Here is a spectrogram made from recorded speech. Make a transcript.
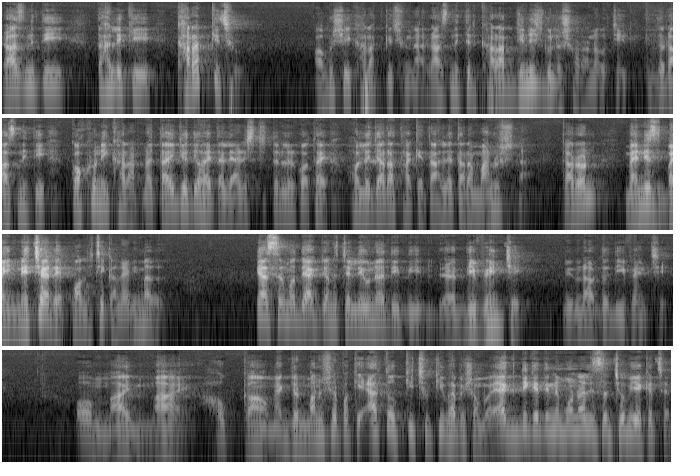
রাজনীতি তাহলে কি খারাপ কিছু? অবশ্যই খারাপ কিছু না। রাজনীতির খারাপ জিনিসগুলো সরানো উচিত। কিন্তু রাজনীতি কখনই খারাপ নয়। তাই যদি হয় তাহলে অ্যারিস্টটলের কথায় হলে যারা থাকে তাহলে তারা মানুষ না। কারণ man is by nature a political animal ইতিহাসের মধ্যে একজন হচ্ছে লিওনার্দি দি ভেঞ্চি, লিওনার্দো দি ভেঞ্চি। ও মাই মাই। হাউ কাম একজন মানুষের পক্ষে এত কিছু কীভাবে সম্ভব? একদিকে তিনি মোনালিসার ছবি এঁকেছেন।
